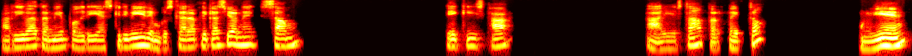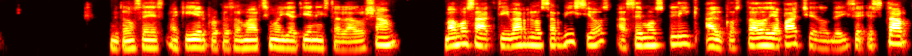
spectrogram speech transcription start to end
Arriba también podría escribir en buscar aplicaciones SAM X A. Ahí está, perfecto. Muy bien. Entonces, aquí el profesor Máximo ya tiene instalado Sham. Vamos a activar los servicios. Hacemos clic al costado de Apache donde dice Start.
